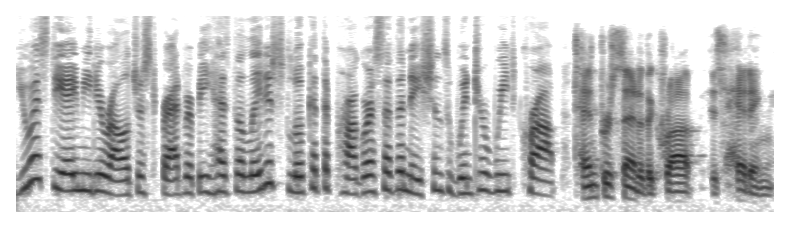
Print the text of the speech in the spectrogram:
USDA meteorologist Brad Rippey has the latest look at the progress of the nation's winter wheat crop. 10% of the crop is heading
